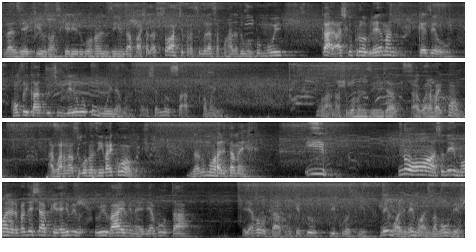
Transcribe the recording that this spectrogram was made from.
Trazer aqui o nosso querido Gohanzinho da faixa da sorte para segurar essa porrada do Goku Mui. Cara, eu acho que o problema, quer dizer, o complicado do time dele é o Goku Mui, né, mano? Tá enchendo meu saco. Calma aí. Vamos lá, nosso Gohanzinho já agora vai como? Agora nosso Gohanzinho vai como? Dando mole também. Ih! Nossa, eu dei mole, era pra deixar, porque ele é revive, né? Ele ia voltar. Ele ia voltar, troquei pro Piccolo aqui. Dei mole, dei mole, mas vamos ver.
